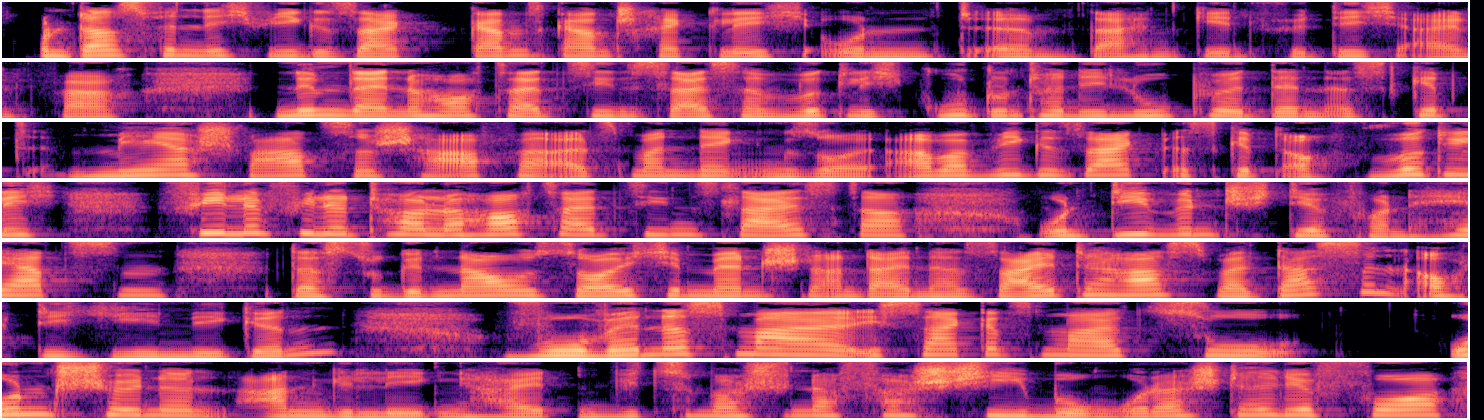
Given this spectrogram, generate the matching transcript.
Und das finde ich, wie gesagt, ganz, ganz schrecklich und ähm, dahingehend für dich einfach, nimm deine Hochzeitsdienstleister wirklich gut unter die Lupe, denn es gibt mehr schwarze Schafe, als man denken soll. Aber wie gesagt, es gibt auch wirklich viele, viele tolle Hochzeitsdienstleister und die wünsche ich dir von Herzen, dass du genau solche Menschen an deiner Seite hast, weil das sind auch diejenigen, wo, wenn es mal, ich sag jetzt mal, zu unschönen Angelegenheiten, wie zum Beispiel einer Verschiebung. Oder stell dir vor,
